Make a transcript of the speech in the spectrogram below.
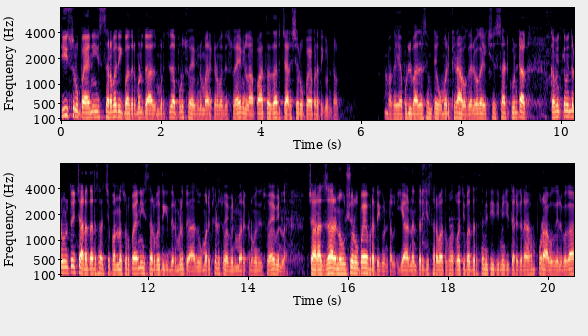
तीस रुपयांनी सर्वाधिक बाजार मिळतो आहे आज मूर्तिजापूर सोयाबीन मार्केटमध्ये सोयाबीनला पाच हजार चारशे रुपये प्रति क्विंटल. बघा यापुढील बाजार समिती उमरखेड आवक बघा एकशे साठ क्विंटल. कमीत कमी दर मिळतोय चार हजार सातशे पन्नास रुपयांनी सर्वाधिक दर मिळतोय. आज उमरखेड सोयाबीन मार्केटमध्ये सोयाबीनला चार हजार नऊशे रुपये प्रति क्विंटल. यानंतरची सर्वात महत्त्वाची बाजार समिती ती म्हणजे तारखेला ठिकाणी अहमपूर बघा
